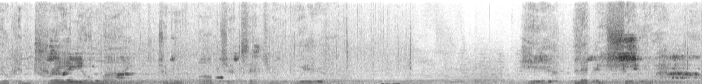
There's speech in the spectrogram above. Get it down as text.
You can train your mind to move objects at your will. Here, let me show you how.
